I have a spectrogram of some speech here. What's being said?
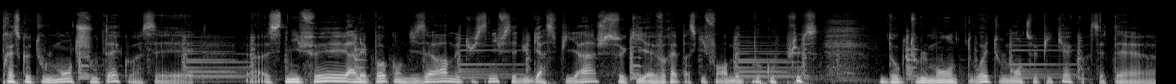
presque tout le monde shootait. Quoi. C'est, euh, sniffer, à l'époque, on disait Ah, mais tu sniffes, c'est du gaspillage, ce qui est vrai parce qu'il faut en mettre beaucoup plus. Donc tout le monde, ouais, tout le monde se piquait. Euh,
